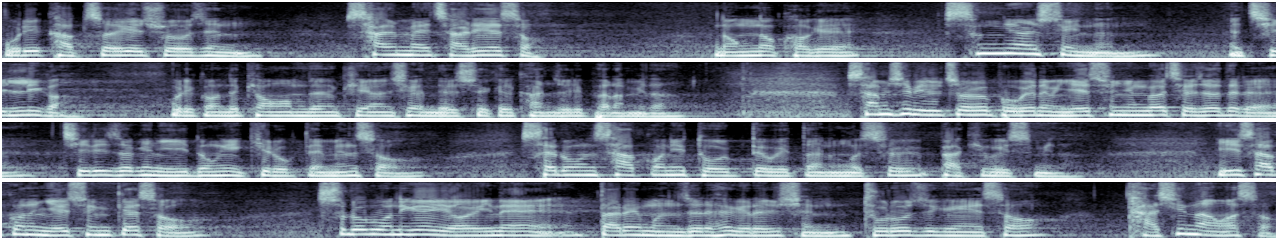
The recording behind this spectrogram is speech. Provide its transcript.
우리 각자에게 주어진 삶의 자리에서 넉넉하게 승리할 수 있는 진리가 우리 가운데 경험되는 귀한 시간 낼 수 있길 간절히 바랍니다. 31절을 보게 되면 예수님과 제자들의 지리적인 이동이 기록되면서 새로운 사건이 도입되고 있다는 것을 밝히고 있습니다. 이 사건은 예수님께서 수로보니게 여인의 딸의 문제를 해결해 주신 두로지경에서 다시 나와서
